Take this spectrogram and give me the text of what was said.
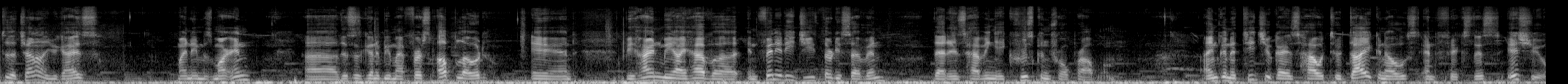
to the channel, you guys. My name is Martin. Uh, this is going to be my first upload, and behind me I have a Infiniti G37 that is having a cruise control problem. I'm going to teach you guys how to diagnose and fix this issue.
